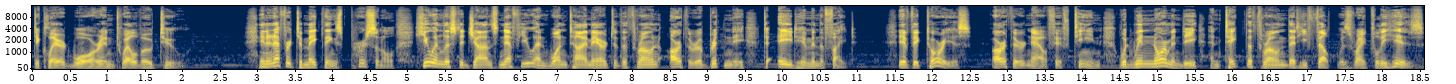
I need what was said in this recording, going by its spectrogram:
declared war in 1202. In an effort to make things personal, Hugh enlisted John's nephew and one time heir to the throne, Arthur of Brittany, to aid him in the fight. If victorious, Arthur, now 15, would win Normandy and take the throne that he felt was rightfully his.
